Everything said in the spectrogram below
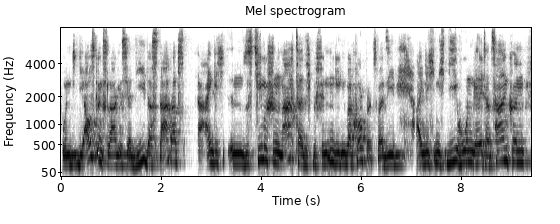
Und die Ausgangslage ist ja die, dass Startups eigentlich im systemischen Nachteil sich befinden gegenüber Corporates, weil sie eigentlich nicht die hohen Gehälter zahlen können,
